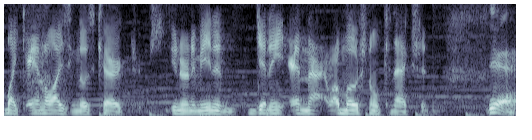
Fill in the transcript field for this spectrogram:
like analyzing those characters. You know what I mean? And getting in that emotional connection. Yeah,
